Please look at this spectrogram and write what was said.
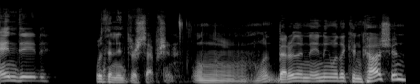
ended with an interception. Mm, what, better than ending with a concussion.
